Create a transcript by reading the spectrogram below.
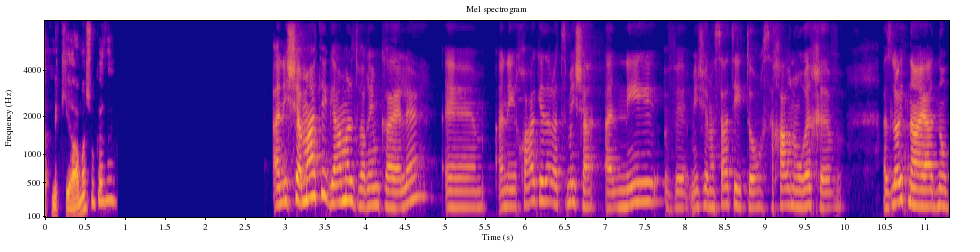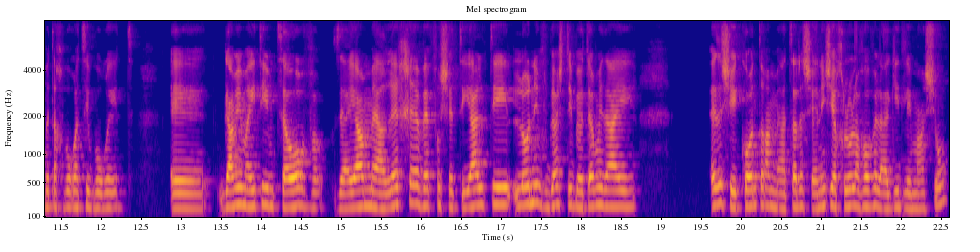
את מכירה משהו כזה? אני שמעתי גם על דברים כאלה, אני יכולה להגיד על עצמי שאני ומי שנסעתי איתו שכרנו רכב, אז לא התניידנו בתחבורה ציבורית, אה, גם אם הייתי עם צהוב זה היה מהרכב איפה שטיילתי, לא נפגשתי ביותר מדי איזושהי קונטרה מהצד השני שיכלו לבוא ולהגיד לי משהו,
